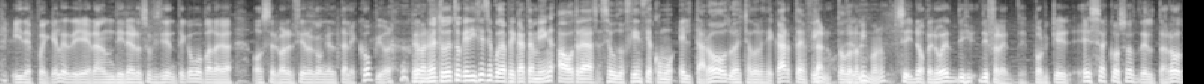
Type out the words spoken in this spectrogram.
y después que le dieran dinero suficiente como para observar el cielo con el telescopio. Pero Manuel, todo esto que dice se puede aplicar también a otras pseudociencias como el tarot, los echadores de cartas, en fin, Claro, todo lo el- mismo, ¿no? Sí, no, pero es di- diferente, porque esas cosas del tarot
